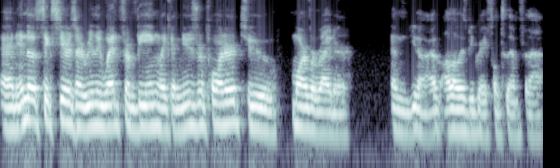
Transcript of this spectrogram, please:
and in those six years, I really went from being like a news reporter to more of a writer, and you know I'll always be grateful to them for that.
